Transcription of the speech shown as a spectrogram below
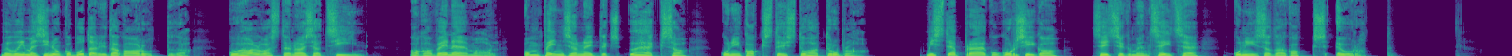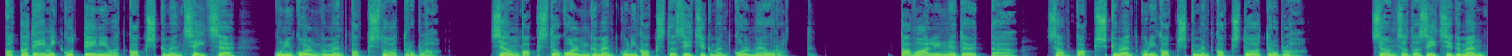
me võime sinuga pudeli taga arutada, kui halvasti on asjad siin, aga Venemaal on pension näiteks üheksa kuni kaksteist tuhat rubla, mis teeb praegu kursiga seitsekümmend seitse kuni sada kaks eurot. akadeemikud teenivad kakskümmend seitse kuni kolmkümmend kaks tuhat rubla. see on kakssada kolmkümmend kuni kakssada seitsekümmend kolm eurot. tavaline töötaja saab kakskümmend kuni kakskümmend kaks tuhat rubla. see on sada seitsekümmend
